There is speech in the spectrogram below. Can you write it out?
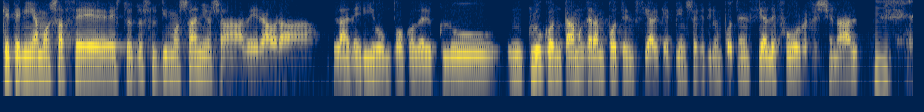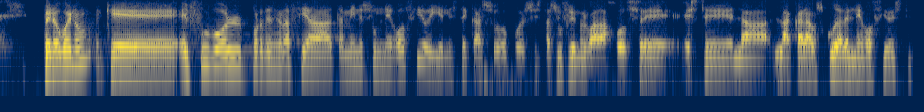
Que teníamos hace estos dos últimos años a ver ahora la deriva un poco del club, un club con tan gran potencial que pienso que tiene un potencial de fútbol profesional. Hmm. Pero bueno, que el fútbol, por desgracia, también es un negocio y en este caso, pues está sufriendo el Badajoz eh, este, la, la cara oscura del negocio este.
